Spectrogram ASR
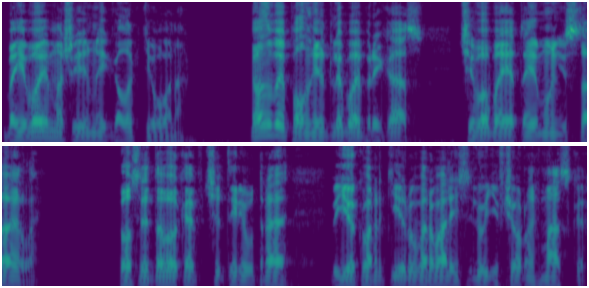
боевой машиной Галактиона. Он выполнит любой приказ, чего бы это ему не стоило. После того, как в четыре утра в ее квартиру ворвались люди в черных масках,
